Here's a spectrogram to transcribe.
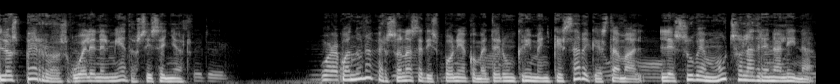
Los perros huelen el miedo, sí, señor. Cuando una persona se dispone a cometer un crimen que sabe que está mal, le sube mucho la adrenalina.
